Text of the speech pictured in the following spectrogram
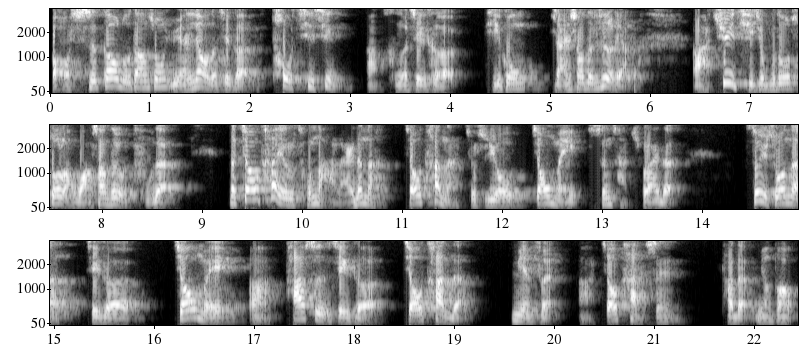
保持高炉当中原料的这个透气性。啊，和这个提供燃烧的热量，啊，具体就不多说了，网上都有图的。那焦炭又是从哪来的呢？焦炭呢，就是由焦煤生产出来的。所以说呢，这个焦煤啊，它是这个焦炭的面粉啊，焦炭是它的面包。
